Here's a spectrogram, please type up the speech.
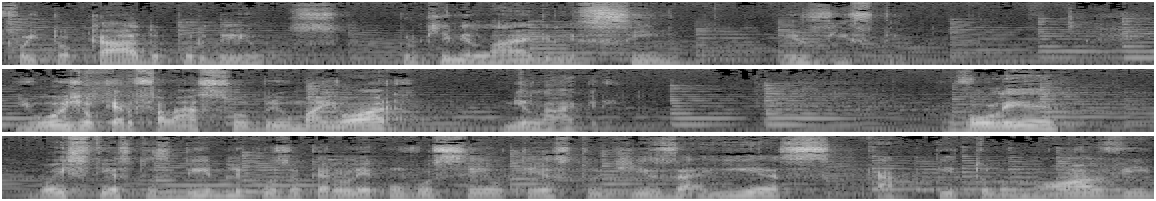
foi tocado por Deus, porque milagres sim existem. E hoje eu quero falar sobre o maior milagre. Eu vou ler dois textos bíblicos, eu quero ler com você o texto de Isaías, capítulo 9,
